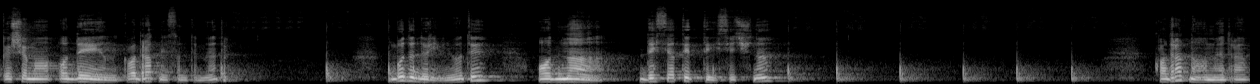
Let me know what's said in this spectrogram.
Пишемо 1 квадратний сантиметр. Буде дорівнювати 1 десятитисячна квадратного метра.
